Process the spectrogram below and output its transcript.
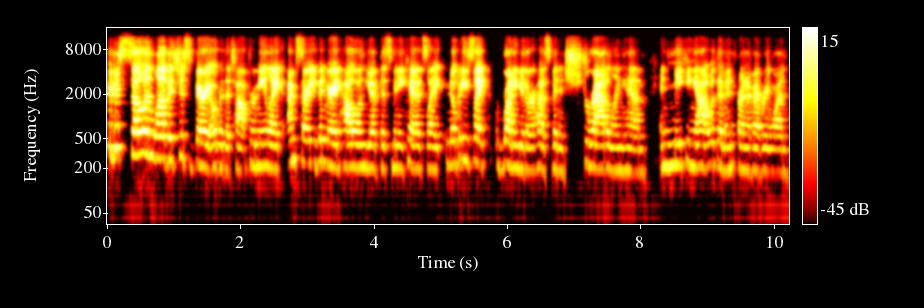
They're just so in love. It's just very over the top for me. Like, I'm sorry, you've been married how long? You have this many kids. Like, nobody's like running to their husband and straddling him and making out with him in front of everyone.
